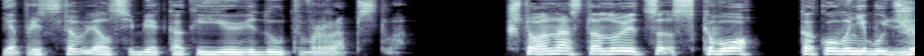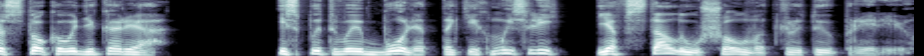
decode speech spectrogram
Я представлял себе, как ее ведут в рабство, что она становится скво какого-нибудь жестокого дикаря. Испытывая боль от таких мыслей, я встал и ушел в открытую прерию.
